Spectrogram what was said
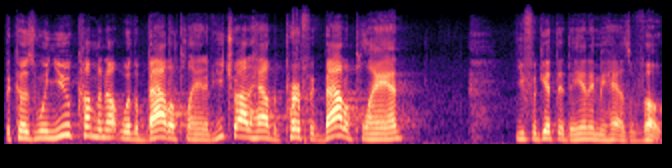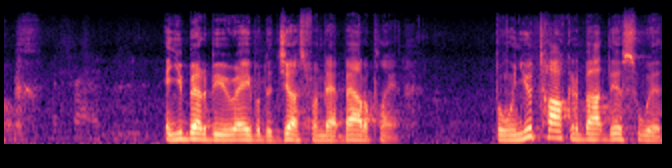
Because when you're coming up with a battle plan, if you try to have the perfect battle plan, you forget that the enemy has a vote. And you better be able to adjust from that battle plan. But when you're talking about this with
